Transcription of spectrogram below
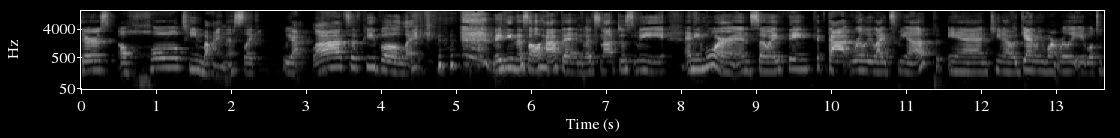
there's a whole team behind this. Like we got lots of people like making this all happen. It's not just me anymore. And so I think that really lights me up. And, you know, again, we weren't really able to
